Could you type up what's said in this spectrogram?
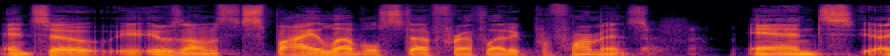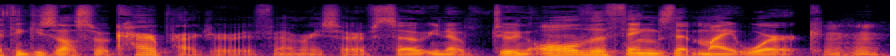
And so it, it was almost spy level stuff for athletic performance. And I think he's also a chiropractor, if memory serves. So, you know, doing all the things that might work mm-hmm.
